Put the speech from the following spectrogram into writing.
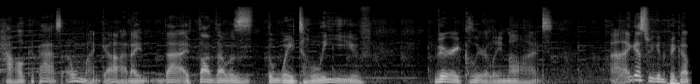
HAL capacity. Oh my god, I that I thought that was the way to leave. Very clearly not. I guess we can pick up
